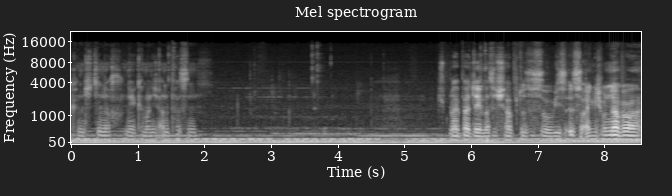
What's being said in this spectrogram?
Kann ich die noch... Ne, kann man nicht anpassen. Ich bleib bei dem, was ich habe. Das ist so, wie es ist. Eigentlich wunderbar.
